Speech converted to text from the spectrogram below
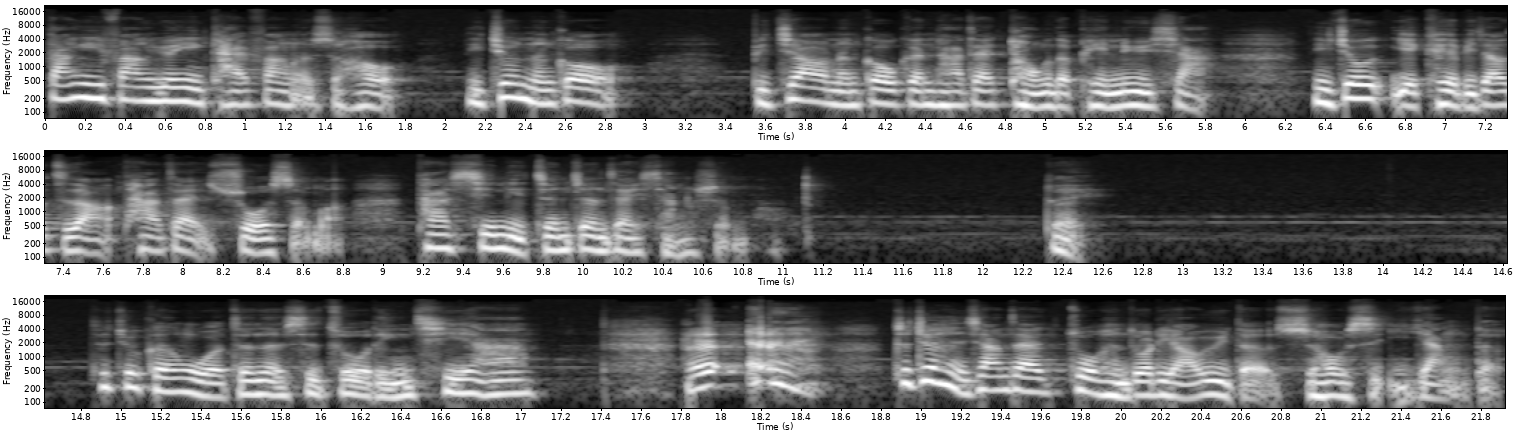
当一方愿意开放的时候。你就能够比较能够跟他在同的频率下，你就也可以比较知道他在说什么，他心里真正在想什么。对，这就跟我真的是做灵气啊，而这就很像在做很多疗愈的时候是一样的，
